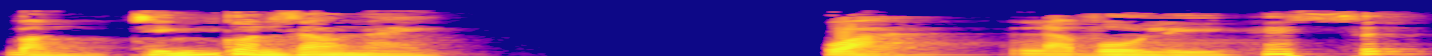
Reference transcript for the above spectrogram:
bằng chính con dao này. Quả là vô lý hết sức.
